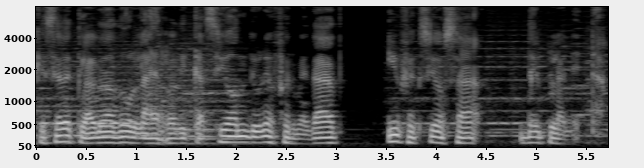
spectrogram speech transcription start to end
que se ha declarado la erradicación de una enfermedad infecciosa del planeta.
